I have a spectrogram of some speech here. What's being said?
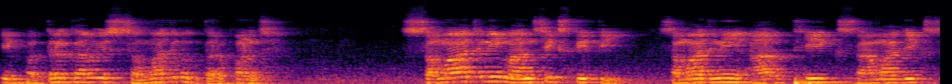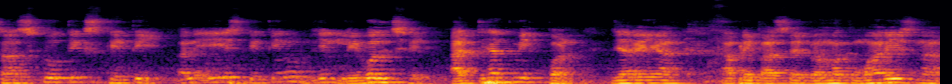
એ પત્રકારો એ સમાજનું દર્પણ છે. સમાજની માનસિક સ્થિતિ, સમાજની આર્થિક, સામાજિક, સાંસ્કૃતિક સ્થિતિ અને એ સ્થિતિનું જે લેવલ છે, આધ્યાત્મિક પણ, જ્યારે અહીંયા આપણી પાસે બ્રહ્મકુમારીઝના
